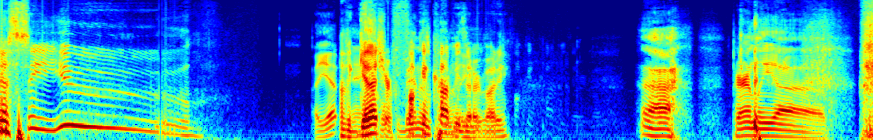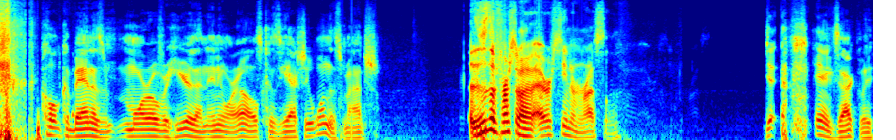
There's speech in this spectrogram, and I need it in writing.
SCU! Uh, yep. Get out your Colt fucking Cabana's cubbies, apparently- everybody. Uh, apparently, uh, Colt Cabana's more over here than anywhere else because he actually won this match. This is the first time I've ever seen him wrestle. Yeah, exactly.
